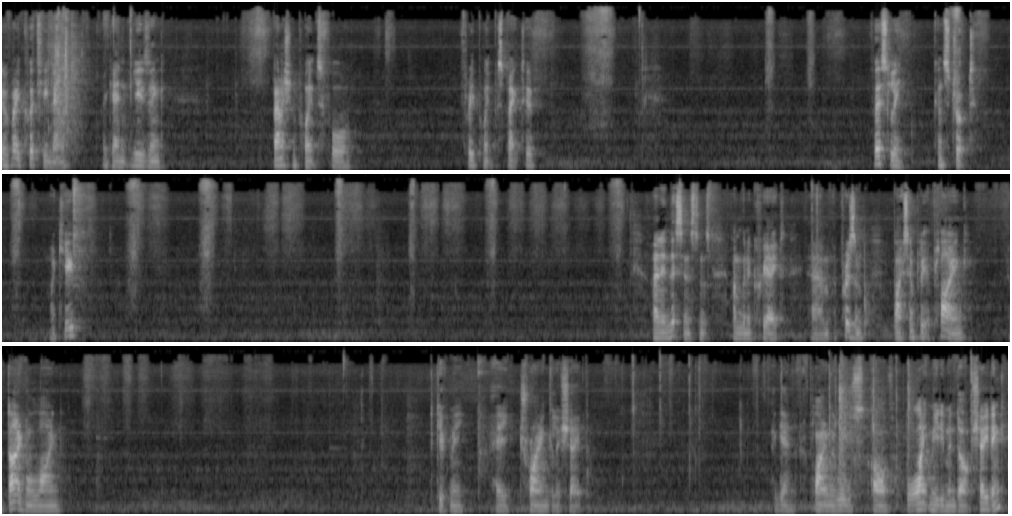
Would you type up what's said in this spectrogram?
to very quickly now, again using vanishing points for three point perspective. Firstly, construct my cube. And in this instance, I'm going to create um, a prism by simply applying a diagonal line to give me a triangular shape. Again, applying the rules of light, medium and dark shading.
